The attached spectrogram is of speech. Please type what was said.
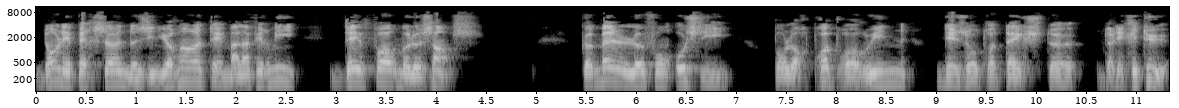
dont les personnes ignorantes et mal affermies déforment le sens, comme elles le font aussi pour leur propre ruine des autres textes de l'Écriture.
